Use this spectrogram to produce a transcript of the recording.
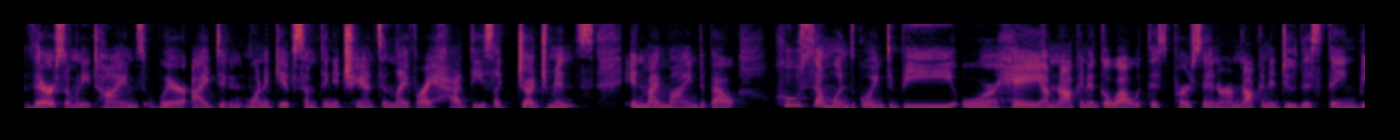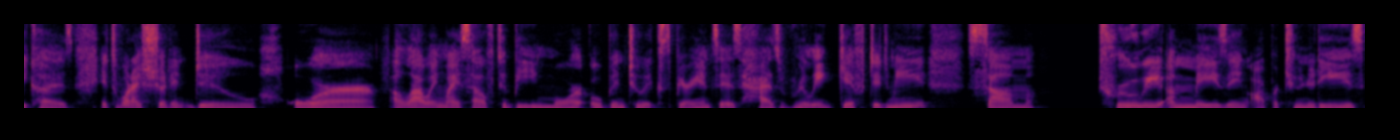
There are so many times where I didn't want to give something a chance in life, or I had these like judgments in my mind about who someone's going to be, or hey, I'm not going to go out with this person, or I'm not going to do this thing because it's what I shouldn't do, or allowing myself to be more open to experiences has really gifted me some truly amazing opportunities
